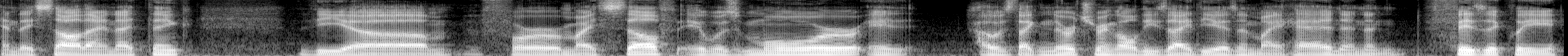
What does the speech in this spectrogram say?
and they saw that. And I think the um, for myself, it was more. It, I was like nurturing all these ideas in my head, and then physically,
